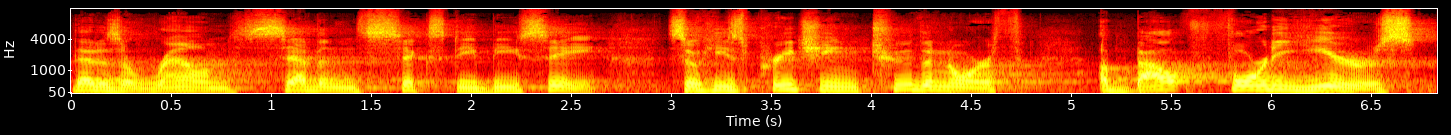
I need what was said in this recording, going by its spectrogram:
that is around 760 BC. So he's preaching to the north about 40 years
